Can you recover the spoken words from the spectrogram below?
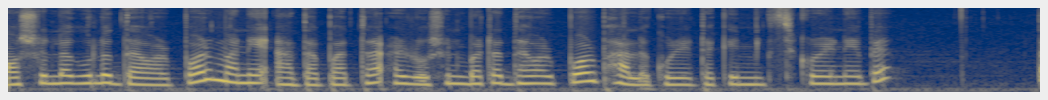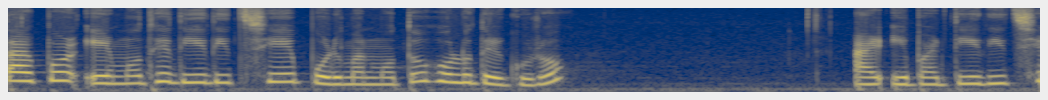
মশলাগুলো দেওয়ার পর মানে আদা বাটা আর রসুন বাটা দেওয়ার পর ভালো করে এটাকে মিক্সড করে নেবে। তারপর এর মধ্যে দিয়ে দিচ্ছে পরিমাণ মতো হলুদের গুঁড়ো। আর এবার দিয়ে দিচ্ছে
